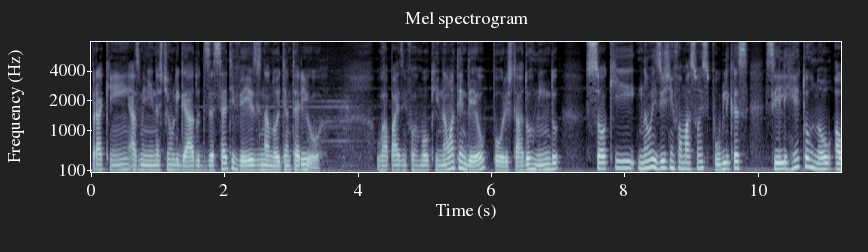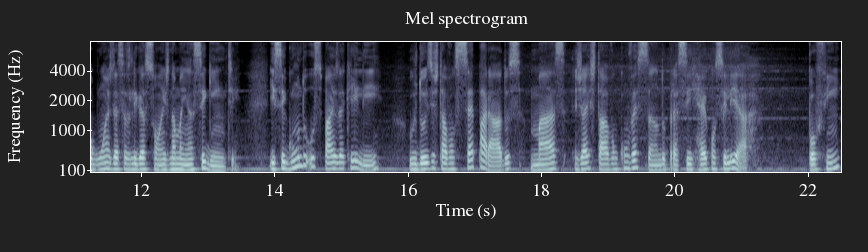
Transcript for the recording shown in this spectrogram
para quem as meninas tinham ligado 17 vezes na noite anterior. O rapaz informou que não atendeu por estar dormindo, só que não existem informações públicas se ele retornou algumas dessas ligações na manhã seguinte. E segundo os pais da Kaylee, os dois estavam separados, mas já estavam conversando para se reconciliar. Por fim,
